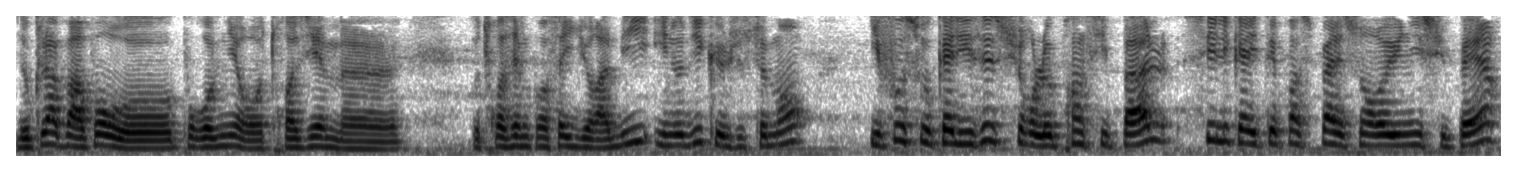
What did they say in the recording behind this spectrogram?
Donc là, par rapport au, pour revenir au troisième, euh, au troisième conseil du rabbi, il nous dit que justement, il faut se focaliser sur le principal. Si les qualités principales sont réunies, super.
